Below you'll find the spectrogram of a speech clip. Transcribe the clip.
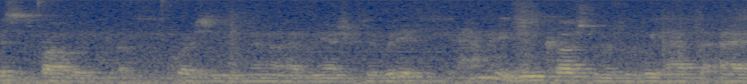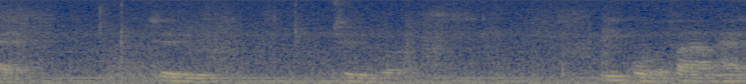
this is probably a question you may not have an answer to, but if, how many new customers would we have to add to, to, uh, equal the five and a half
